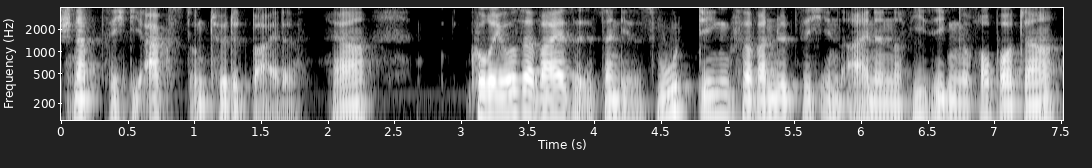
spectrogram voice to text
schnappt sich die Axt und tötet beide. Ja. Kurioserweise ist dann dieses Wut-Ding verwandelt sich in einen riesigen Roboter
